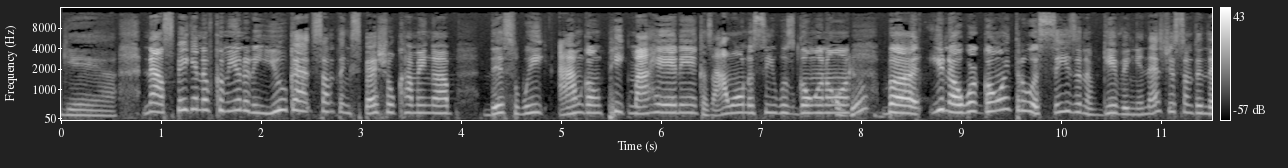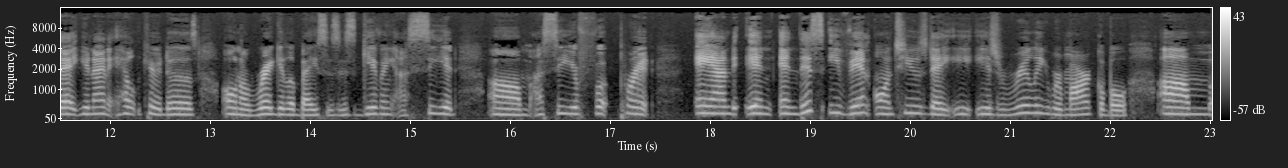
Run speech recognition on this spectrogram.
Yeah. Now, speaking of community, you got something special coming up this week. I'm going to peek my head in because I want to see what's going on. Okay. But, you know, we're going through a season of giving, and that's just something that United Healthcare does on a regular basis. It's giving. I see it. Um, I see your footprint. And in, in this event on Tuesday is really remarkable. Um,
